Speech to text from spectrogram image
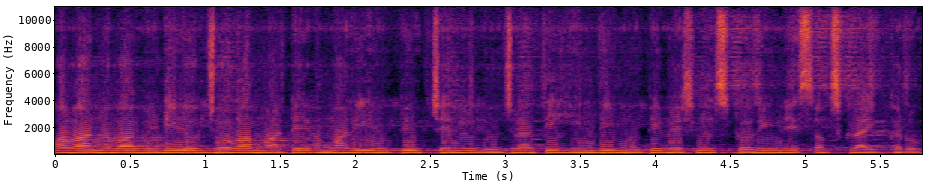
આવા નવા વીડિયો જોવા માટે અમારી YouTube channel Gujarati Hindi motivational સ્ટોરીને subscribe કરો.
